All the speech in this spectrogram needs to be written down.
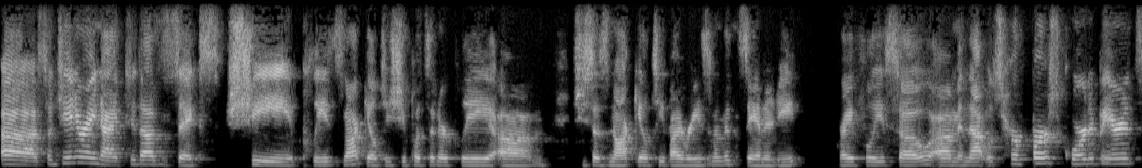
Uh, so January 9th, 2006, she pleads not guilty. She puts in her plea. Um, she says not guilty by reason of insanity, rightfully so. Um, and that was her first court appearance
